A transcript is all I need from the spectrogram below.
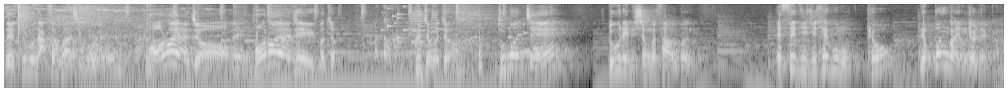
네, 두 분 악수 한번 하시고 네. 벌어야죠. 네. 벌어야지 맞죠? 맞다고 생각해요. 그렇죠, 그렇죠. 두 번째 노을의 미션과 사업은 SDG 세부 목표 몇 번과 연결될까요?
